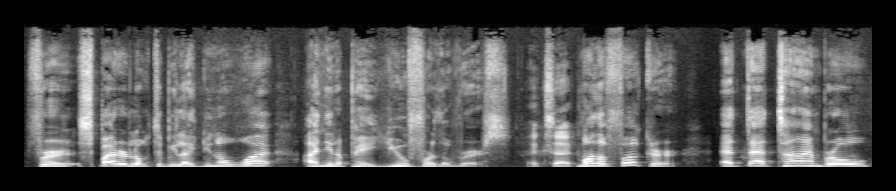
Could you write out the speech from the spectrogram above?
for Spider Loc to be like, you know what? I need to pay you for the verse. Exactly. Motherfucker. At that time, bro,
